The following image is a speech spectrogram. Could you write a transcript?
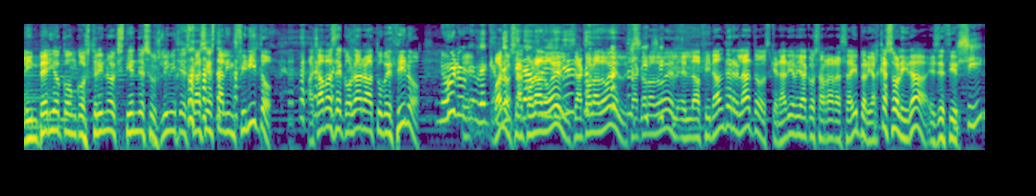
El imperio concostrino extiende sus límites casi hasta el infinito. Acabas de colar a tu vecino. No, no, que me, Eh, bueno, me se ha colado él, se ha colado él, se ha colado él. En la final de relatos, que nadie había cosas raras ahí, pero ya es casualidad. Es decir, Sí.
